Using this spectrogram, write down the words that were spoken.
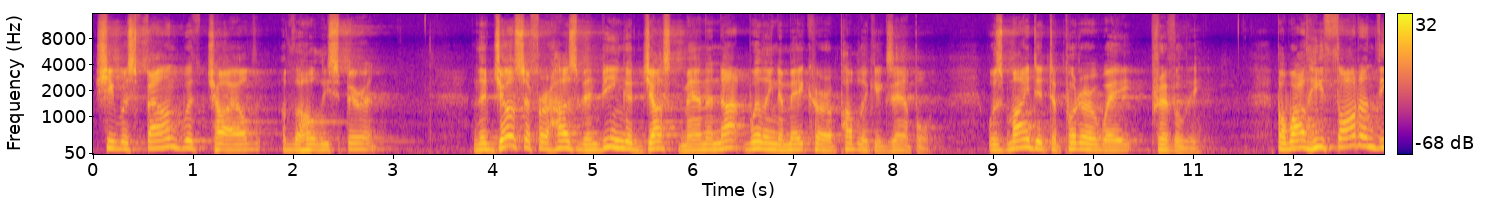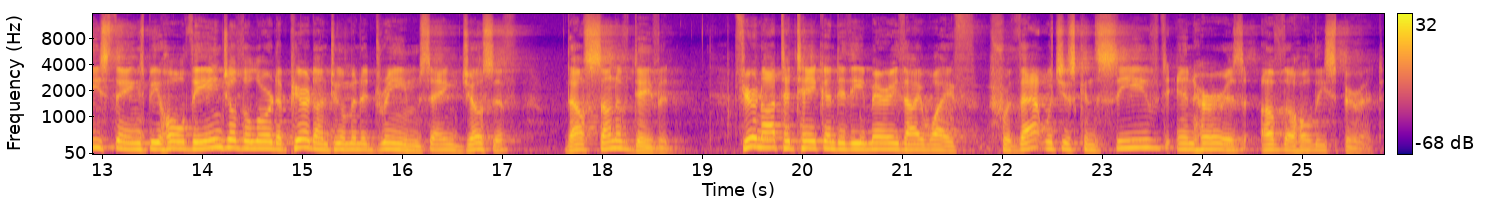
she was found with child of the Holy Spirit. And then Joseph, her husband, being a just man and not willing to make her a public example, was minded to put her away privily. But while he thought on these things, behold, the angel of the Lord appeared unto him in a dream, saying, Joseph, thou son of David, fear not to take unto thee Mary thy wife, for that which is conceived in her is of the Holy Spirit.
